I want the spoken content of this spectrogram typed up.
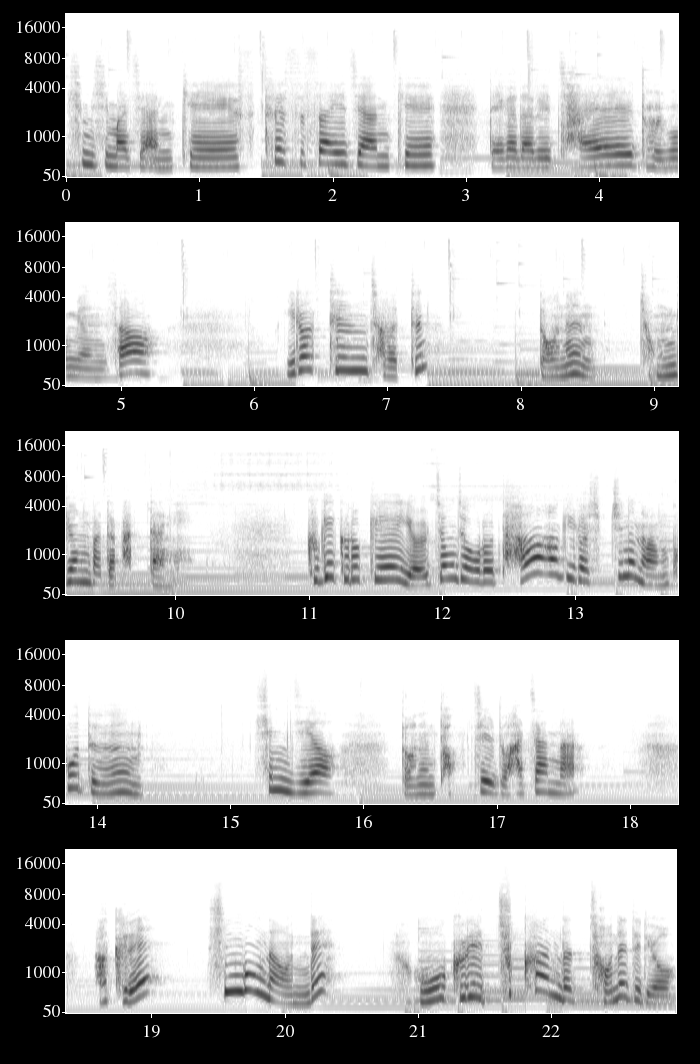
심심하지 않게, 스트레스 쌓이지 않게, 내가 나를 잘 돌보면서, 이렇든 저렇든, 너는 존경받아 봤다니. 그게 그렇게 열정적으로 다 하기가 쉽지는 않거든. 심지어, 너는 덕질도 하잖아. 아, 그래? 신곡 나온대? 오, 그래, 축하한다. 전해드려.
